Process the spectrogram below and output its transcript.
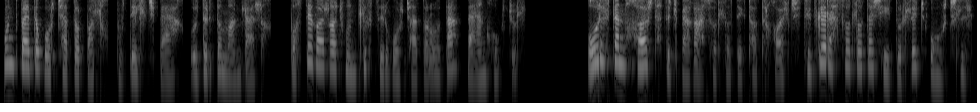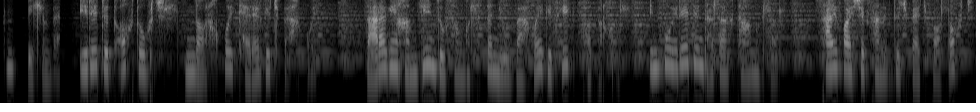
Хүнд байдаг ур чадвар болох бүтээлч байх, удирдан манлайлах, бусдыг ойлгож хүндлэх зэрэг ур чадваруудаа байнга хөгжүүл. Өөрийнхөө нь хойш татаж байгаа асуудлуудыг тодорхойлж, тэдгээр асуудлуудаа шийдвэрлэж өөрчлөлтөнд бэлэн байна. Ирээдүйд огт өөрчлөлтөнд орохгүй карьер гэж байхгүй. Дараагийн хамгийн зөв сонголт нь юу байх вэ гэдгийг тодорхойл. Энэхүү ирээдүйн талаарх таамаглал sci-fi шиг санагдаж байж болох ч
